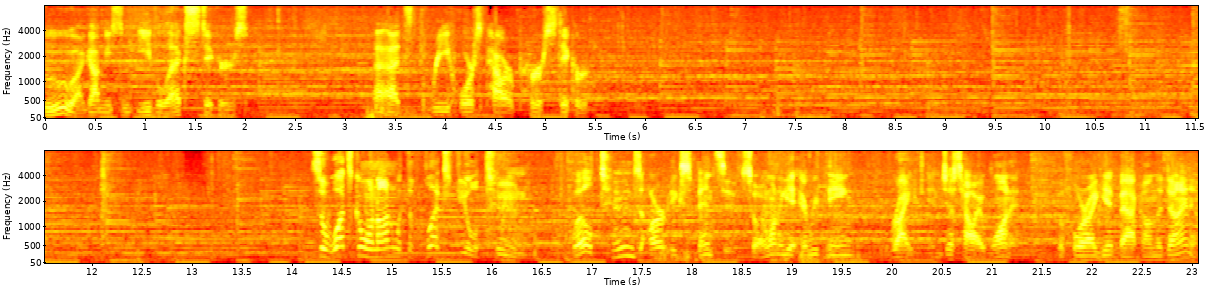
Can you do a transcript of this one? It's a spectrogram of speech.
Ooh, I got me some Evl X stickers. That adds three horsepower per sticker. So what's going on with the flex fuel tune? Well, tunes are expensive, so I want to get everything right and just how I want it before I get back on the dyno.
